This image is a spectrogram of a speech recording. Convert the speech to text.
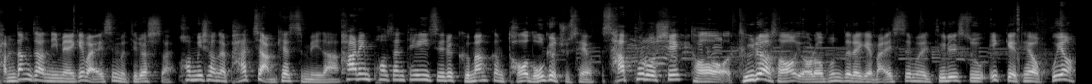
담당자님에게 말씀을 드렸어요. 커미션을 받지 않겠습니다. 할인 퍼센테이지를 그만큼 더 녹여주세요. 4%씩 더 드려서 여러분들에게 말씀을 드릴 수 있게 되었고요.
